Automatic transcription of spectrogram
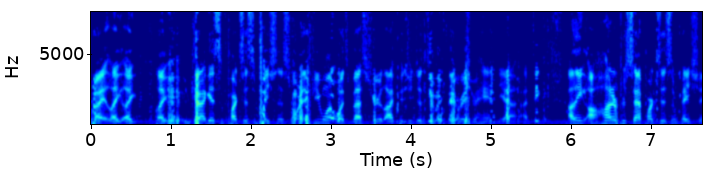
Right? Like, like, like. Get some participation this morning? If you want what's best for your life, could you just do me a favor? Raise your hand. Yeah, I think I think 100% participation.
